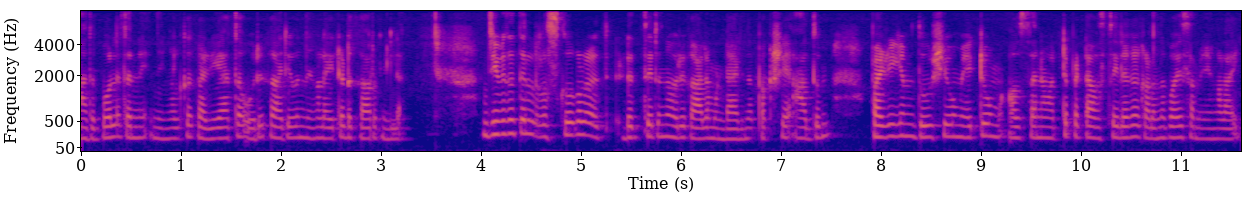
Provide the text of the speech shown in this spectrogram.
അതുപോലെ തന്നെ നിങ്ങൾക്ക് കഴിയാത്ത ഒരു കാര്യവും നിങ്ങൾ ഏറ്റെടുക്കാറുമില്ല. ജീവിതത്തിൽ റിസ്കുകൾ എടുത്തിരുന്ന ഒരു കാലമുണ്ടായിരുന്നു. പക്ഷേ അതും പഴിയും ദൂഷ്യവും ഏറ്റവും അവസാനം ഒറ്റപ്പെട്ട അവസ്ഥയിലേക്ക് കടന്നുപോയ സമയങ്ങളായി.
